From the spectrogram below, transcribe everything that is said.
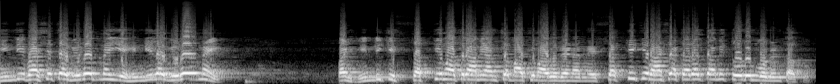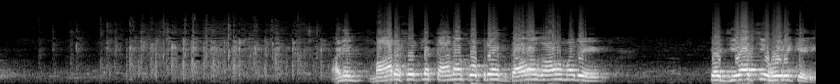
हिंदी भाषेचा विरोध नाहीये हिंदीला विरोध नाही. पण हिंदीची सक्ती मात्र आम्ही आमच्या माथी मारू देणार नाही. सक्तीची भाषा कराल तर आम्ही तोडून मोडून टाकू. आणि महाराष्ट्रातल्या कानाकोपऱ्यात गावागावामध्ये त्या जियाची होळी केली.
